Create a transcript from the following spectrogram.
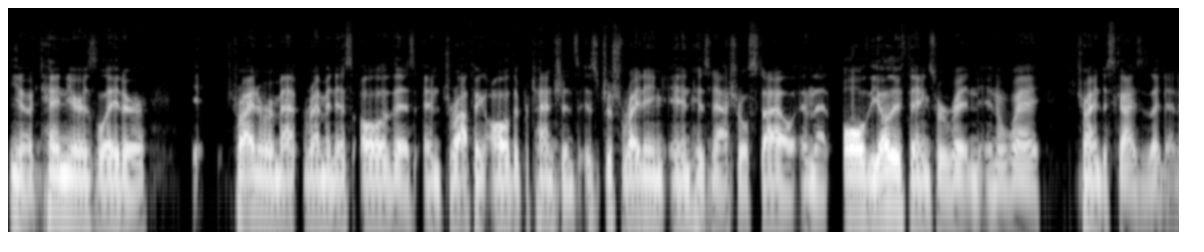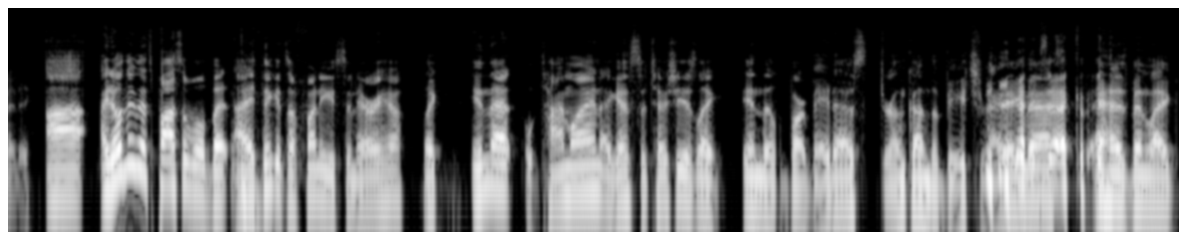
you know 10 years later trying to rem- reminisce all of this and dropping all of the pretensions is just writing in his natural style and that all the other things were written in a way to try and disguise his identity Uh, I don't think that's possible, but I think it's a funny scenario. Like in that timeline, I guess Satoshi is like in the Barbados, drunk on the beach, writing Yeah, that, exactly. and has been like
